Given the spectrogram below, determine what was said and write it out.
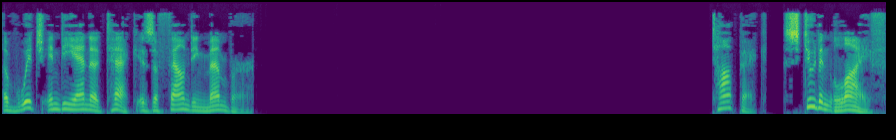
of which Indiana Tech is a founding member. Student life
